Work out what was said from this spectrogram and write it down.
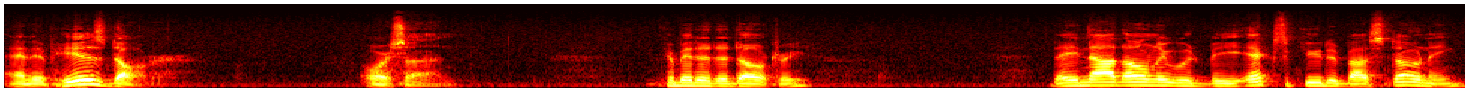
And if his daughter or son committed adultery, they not only would be executed by stoning,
